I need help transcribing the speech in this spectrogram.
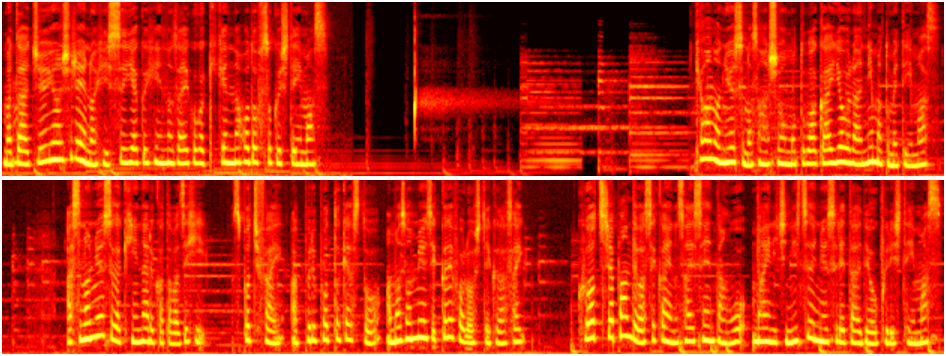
また14種類の必須医薬品の在庫が危険なほど不足しています。今日のニュースの参照元は概要欄にまとめています。明日のニュースが気になる方はぜひ、Spotify、Apple Podcast、Amazon Music でフォローしてください。クォーツジャパンでは世界の最先端を毎日2通ニュースレターでお送りしています。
